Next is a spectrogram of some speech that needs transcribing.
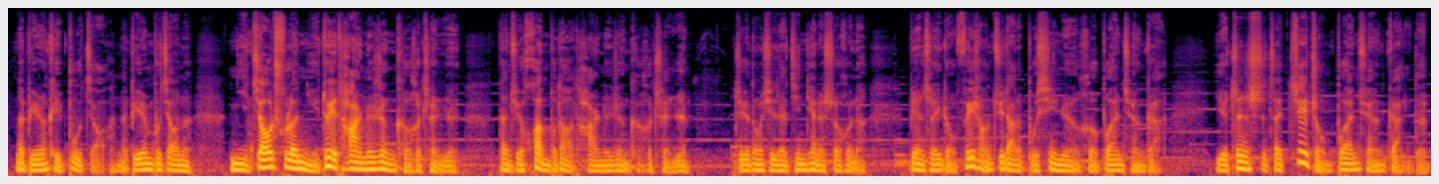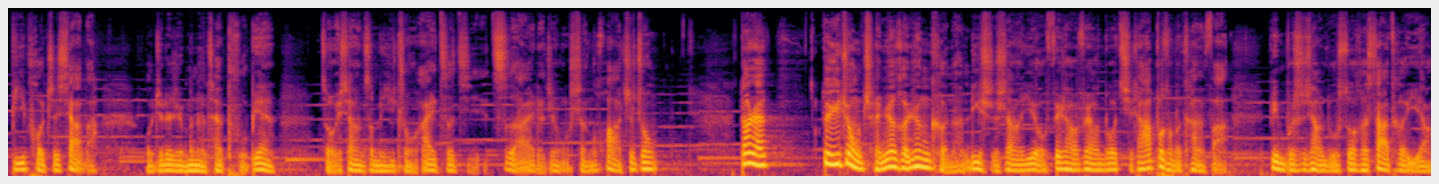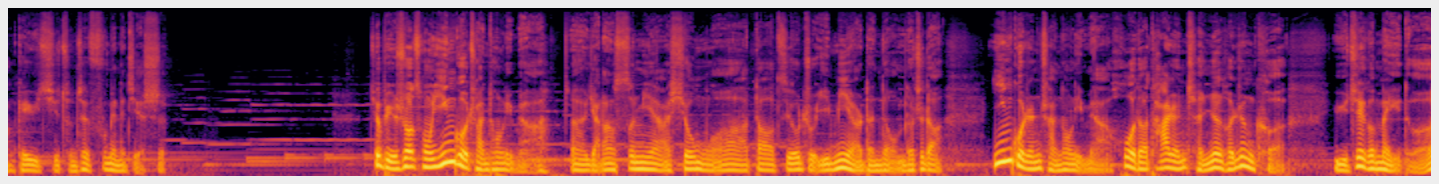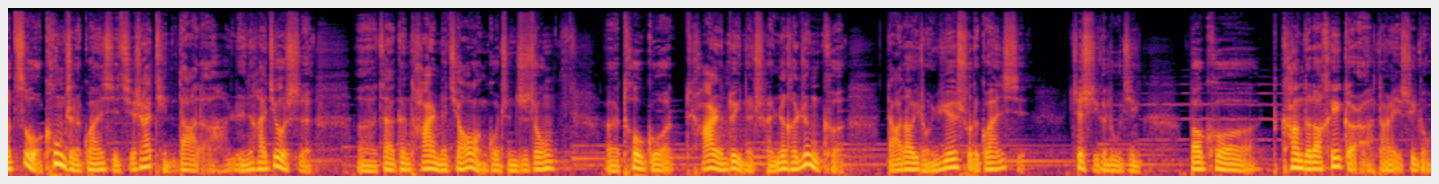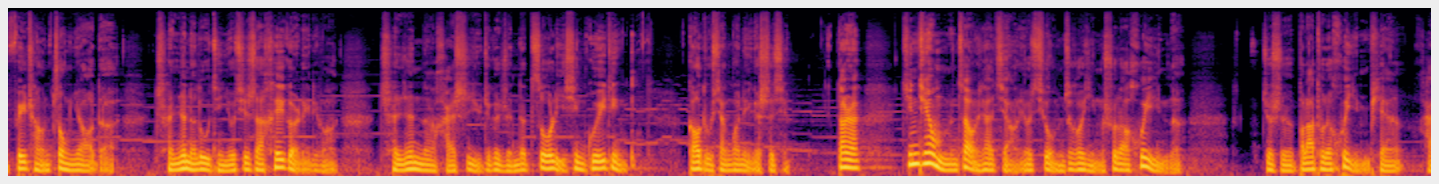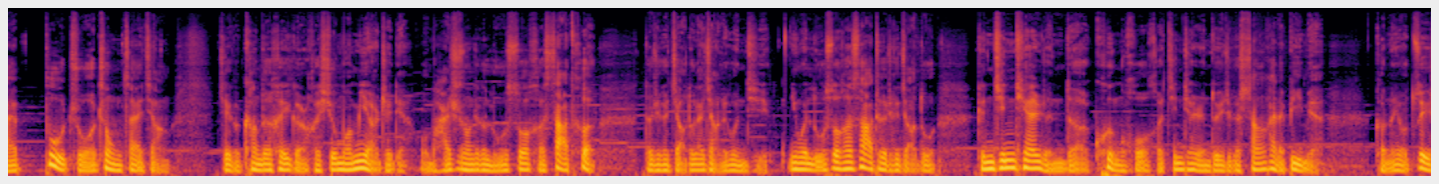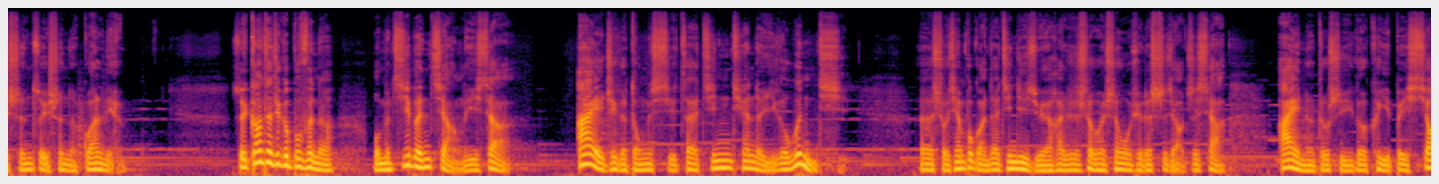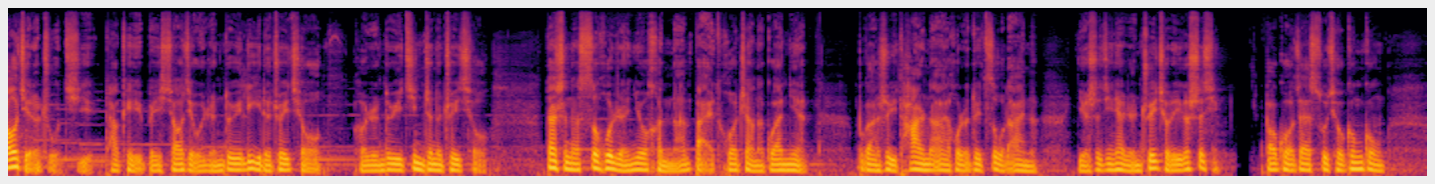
那别人可以不交，那别人不交呢？你交出了你对他人的认可和承认，但却换不到他人的认可和承认，这个东西在今天的社会呢，变成了一种非常巨大的不信任和不安全感。也正是在这种不安全感的逼迫之下吧，我觉得人们呢才普遍走向这么一种爱自己、自爱的这种神话之中。当然。对于这种承认和认可呢，历史上也有非常非常多其他不同的看法，并不是像卢梭和萨特一样给予其纯粹负面的解释。就比如说从英国传统里面啊，呃，亚当·斯密啊、休谟啊，到自由主义密尔等等，我们都知道，英国人传统里面啊，获得他人承认和认可与这个美德自我控制的关系其实还挺大的啊。人还就是，呃，在跟他人的交往过程之中，呃，透过他人对你的承认和认可。达到一种约束的关系，这是一个路径。包括康德到黑格尔啊，当然也是一种非常重要的承认的路径。尤其是在黑格尔那个地方，承认呢还是与这个人的自我理性规定高度相关的一个事情。当然，今天我们再往下讲，尤其我们最后引述到《会影》呢，就是柏拉图的《会影》篇，还不着重在讲这个康德、黑格尔和休谟、密尔这点，我们还是从这个卢梭和萨特的这个角度来讲这个问题。因为卢梭和萨特这个角度。跟今天人的困惑和今天人对这个伤害的避免，可能有最深最深的关联。所以刚才这个部分呢，我们基本讲了一下爱这个东西在今天的一个问题。呃，首先不管在经济学还是社会生物学的视角之下，爱呢都是一个可以被消解的主题，它可以被消解为人对于利益的追求和人对于竞争的追求。但是呢，似乎人又很难摆脱这样的观念，不管是与他人的爱或者对自我的爱呢。也是今天人追求的一个事情，包括在诉求公共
